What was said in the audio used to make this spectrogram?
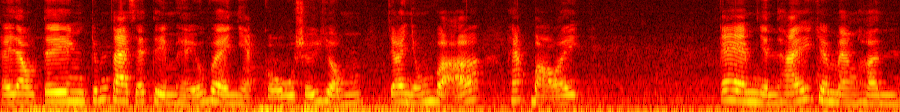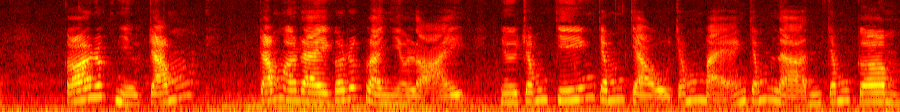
Thì đầu tiên, chúng ta sẽ tìm hiểu về nhạc cụ sử dụng cho những vở hát bội. Các em nhìn thấy trên màn hình có rất nhiều trống. Trống ở đây có rất là nhiều loại như trống chiến, trống chầu, trống bản trống lệnh, trống cơm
